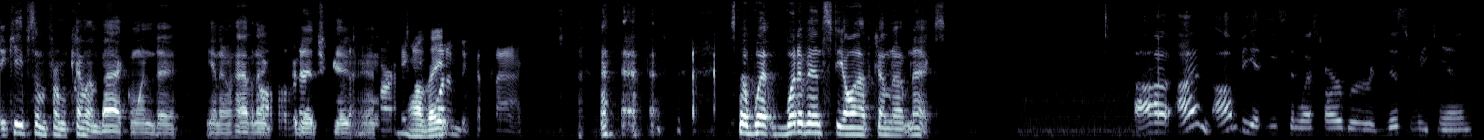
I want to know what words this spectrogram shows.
it keeps them from coming back one day. You know, having a Oh, good that- education. all right, Well, they- want them to come back. so what? What events do y'all have coming up next? Uh, I'm I'll be at East and West Harbor this weekend.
